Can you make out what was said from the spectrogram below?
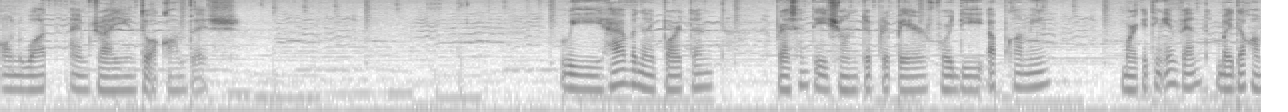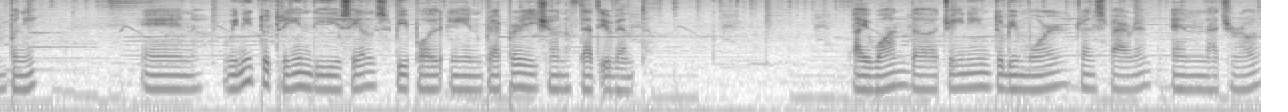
on what I'm trying to accomplish. We have an important presentation to prepare for the upcoming marketing event by the company and we need to train the sales people in preparation of that event. I want the training to be more transparent and natural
